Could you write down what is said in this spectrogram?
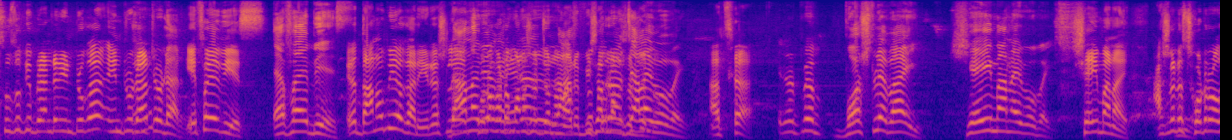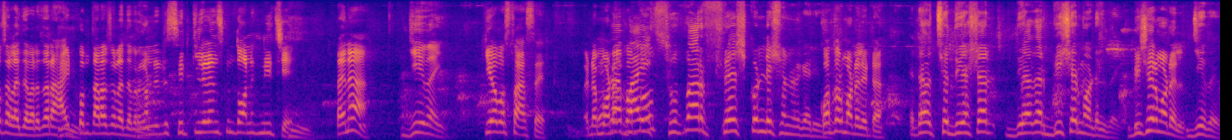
সুজুকি ব্র্যান্ডের ইন্ট্রোডার ইন্ট্রোডার। এফআইভিএস এফআইবিএস এটা দানবীয় গাড়ি এটা আসলে ছোটখাটো মানুষের জন্য না এটা বিশাল মানুষের চালাইবো ভাই। আচ্ছা। এটার উপরে বসলে ভাই সেই মানাইবো ভাই। সেই মানায়। আসলে এটা ছোটরাও চালাতে পারে যারা হাইট কম তারা চালাতে পারে কারণ এটা সিট ক্লিয়ারেন্স কিন্তু অনেক নিচে তাই না? জি ভাই। কি অবস্থা আছে? এটা মডেল কত? সুপার ফ্রেশ কন্ডিশনের গাড়ি। কত মডেল এটা? এটা হচ্ছে দুই হাজার দুই হাজার বিশের মডেল ভাই। বিশের মডেল জি। ভাই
